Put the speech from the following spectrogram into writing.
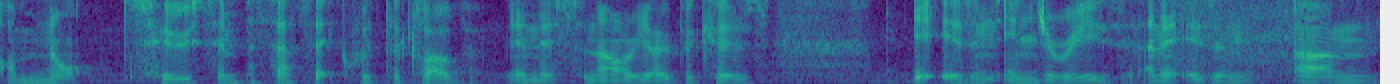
I'm not too sympathetic with the club in this scenario because it isn't injuries and it isn't. Um,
